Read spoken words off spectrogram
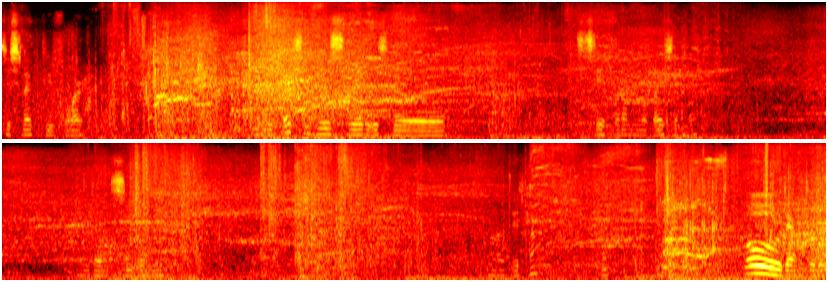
just like before. The question is where is the safe room location? I don't see any. Oh, this one? Oh, damn, to the...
